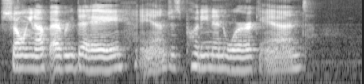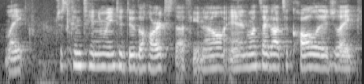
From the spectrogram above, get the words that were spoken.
showing up every day and just putting in work and like just continuing to do the hard stuff, you know. And once I got to college, like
